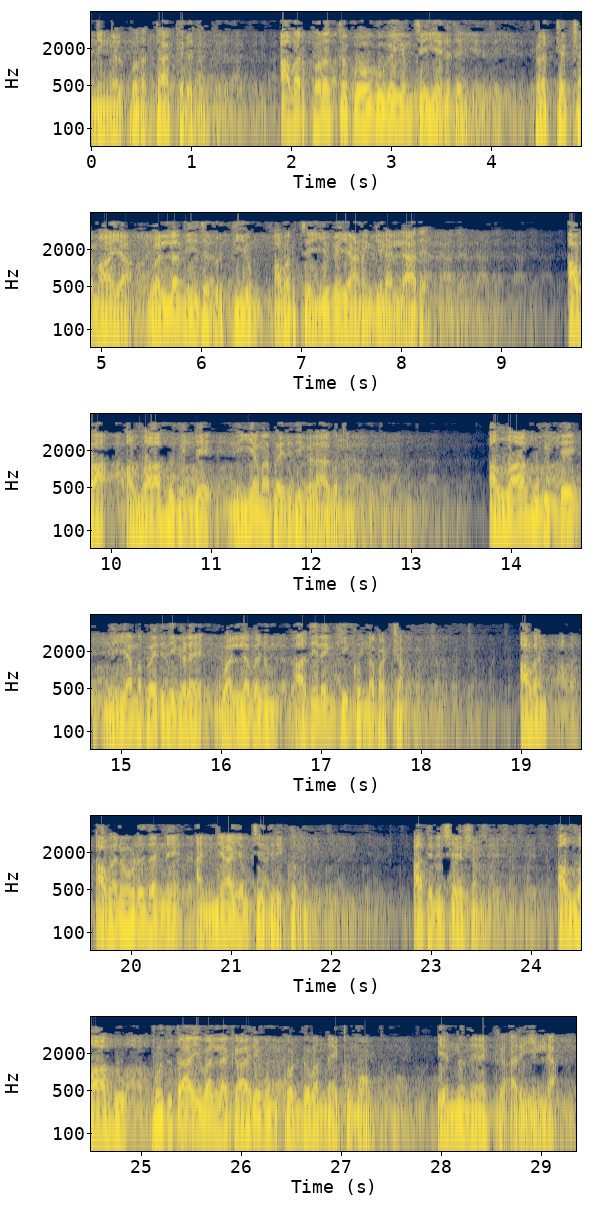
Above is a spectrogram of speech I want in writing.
നിങ്ങൾ പുറത്താക്കരുത്. അവർ പുറത്തു പോകുകയും ചെയ്യരുത്. പ്രത്യക്ഷമായ വല്ല നീചവൃത്തിയും അവർ ചെയ്യുകയാണെങ്കിലല്ലാതെ. അവ അള്ളാഹുവിന്റെ നിയമപരിധികളാകുന്നു. അള്ളാഹുവിന്റെ നിയമപരിധികളെ വല്ലവനും അതിലംഘിക്കുന്ന പക്ഷം അവൻ അവനോട് തന്നെ അന്യായം ചെയ്തിരിക്കുന്നു. അതിനുശേഷം അള്ളാഹു പുതുതായി വല്ല കാര്യവും കൊണ്ടുവന്നേക്കുമോ എന്ന് നിനക്ക് അറിയില്ല.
